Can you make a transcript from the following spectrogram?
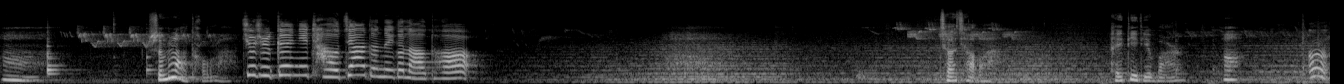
啊，什么老头啊？就是跟你吵架的那个老头。巧巧啊，陪弟弟玩啊。嗯。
